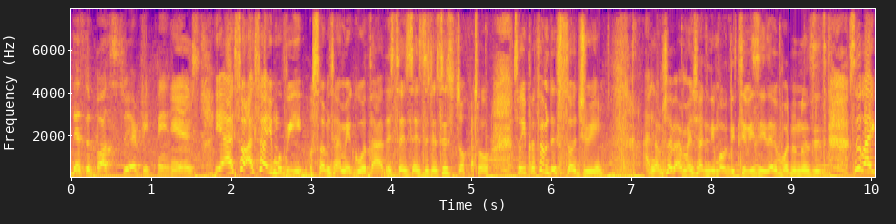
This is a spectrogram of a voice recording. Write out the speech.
there's a but to everything. Yes. Yeah, I saw I saw a movie some time ago that it says, says there's this doctor. So he performed this surgery, and I'm sure I mentioned the name of the TV series, everybody knows it. So like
